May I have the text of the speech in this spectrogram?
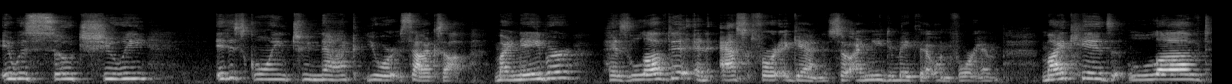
it was so chewy. It is going to knock your socks off. My neighbor has loved it and asked for it again. So I need to make that one for him. My kids loved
